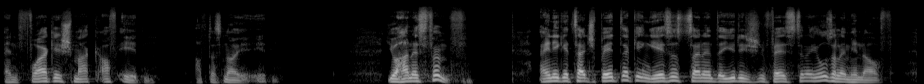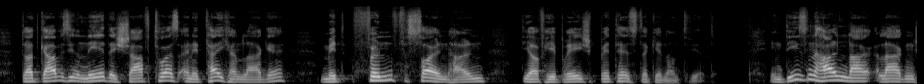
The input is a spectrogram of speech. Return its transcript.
Ein Vorgeschmack auf Eden, auf das neue Eden. Johannes 5. Einige Zeit später ging Jesus zu einem der jüdischen Feste nach Jerusalem hinauf. Dort gab es in der Nähe des Schaftors eine Teichanlage mit fünf Säulenhallen, die auf Hebräisch Bethesda genannt wird. In diesen Hallen lagen,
